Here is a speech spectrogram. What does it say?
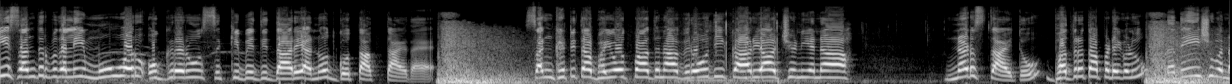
ಈ ಸಂದರ್ಭದಲ್ಲಿ ಮೂವರು ಉಗ್ರರು ಸಿಕ್ಕಿಬಿದ್ದಿದ್ದಾರೆ ಅನ್ನೋದು ಗೊತ್ತಾಗ್ತಾ ಇದೆ. ಸಂಘಟಿತ ಭಯೋತ್ಪಾದನಾ ವಿರೋಧಿ ಕಾರ್ಯಾಚರಣೆಯನ್ನ ನಡೆಸ್ತಾ ಇತ್ತು. ಭದ್ರತಾ ಪಡೆಗಳು ಪ್ರದೇಶವನ್ನ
